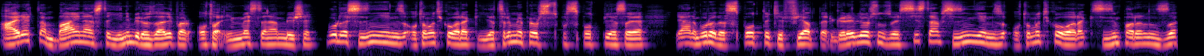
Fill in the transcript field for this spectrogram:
Ayrıca Binance'da yeni bir özellik var. Auto Invest denen bir şey. Burada sizin yerinize otomatik olarak yatırım yapıyor spot piyasaya. Yani burada spot'taki fiyatları görebiliyorsunuz ve sistem sizin yerinize otomatik olarak sizin paranızla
